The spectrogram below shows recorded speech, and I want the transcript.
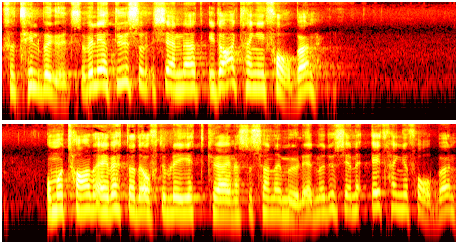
så tilbe Gud. Så vil jeg at du som kjenner at i dag trenger jeg forbønn om å ta det. Jeg vet at det ofte blir gitt hver eneste søndag mulighet, men du kjenner jeg trenger forbønn.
